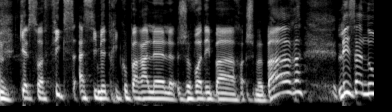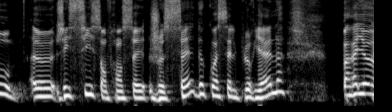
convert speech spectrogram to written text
Qu'elles soient fixes, asymétriques ou parallèles, je vois des barres, je me barre. Les anneaux, euh, j'ai six en français, je sais de quoi c'est le pluriel. Par ailleurs,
